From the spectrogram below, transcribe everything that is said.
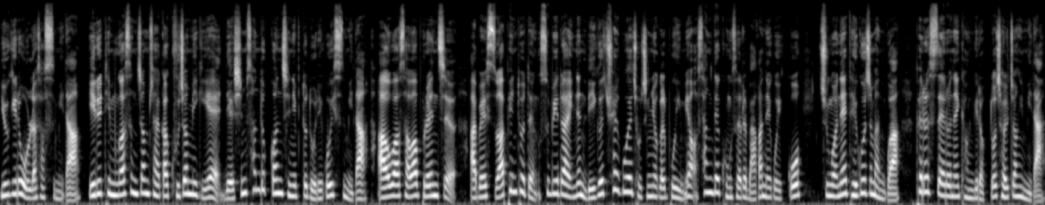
6위로 올라섰습니다. 1위 팀과 승점 차가 9점이기에 내심 선두권 진입도 노리고 있습니다. 아우아사와 브렌즈, 아벨스와 핀토 등 수비 라인은 리그 최고의 조직력을 보이며 상대 공세를 막아내고 있고 중원의 대구즈만과 페르스 에런의 경기력도 절정입니다.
